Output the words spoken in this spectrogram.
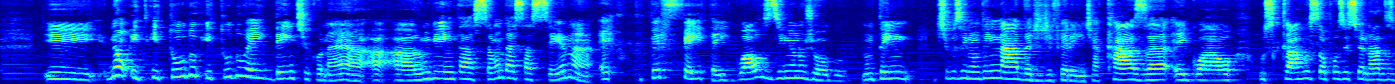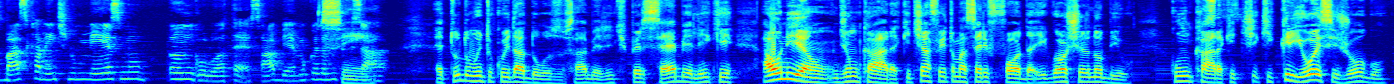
E não, e, e tudo e tudo é idêntico, né? A, a- a ambientação dessa cena é perfeita, é igualzinho no jogo. Não tem, tipo assim, não tem nada de diferente. A casa é igual, os carros são posicionados basicamente no mesmo ângulo até, sabe? É uma coisa muito Sim. bizarra. É tudo muito cuidadoso, sabe? A gente percebe ali que a união de um cara que tinha feito uma série foda, igual Chernobyl, com um cara que, que criou esse jogo.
